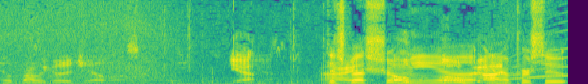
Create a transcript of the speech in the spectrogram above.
he'll probably go to jail. Also. Yeah. Dispatch, show oh, me oh, uh, in a pursuit.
